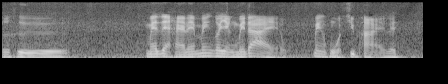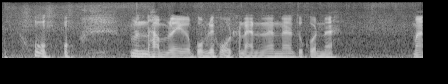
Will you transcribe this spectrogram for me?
ก็คือแม้แต่ไฮไลท์แม่งก็ยังไม่ได้แม่งโหดชิบหายเลย มันทำอะไรกับผมได้โหดขนาดนั้นนะทุกคนนะมา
